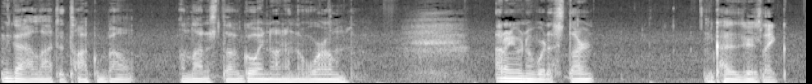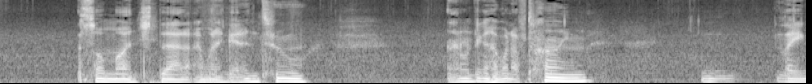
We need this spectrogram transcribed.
We got a lot to talk about, a lot of stuff going on in the world. I don't even know where to start because there's like so much that I want to get into. I don't think I have enough time. Like,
